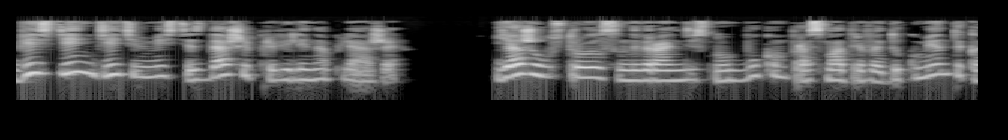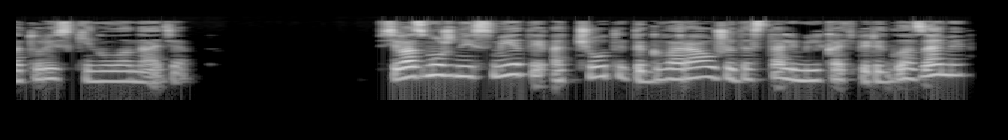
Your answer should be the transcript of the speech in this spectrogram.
Весь день дети вместе с Дашей провели на пляже. Я же устроился на веранде с ноутбуком, просматривая документы, которые скинула Надя. Всевозможные сметы, отчеты, договора уже достали мелькать перед глазами,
